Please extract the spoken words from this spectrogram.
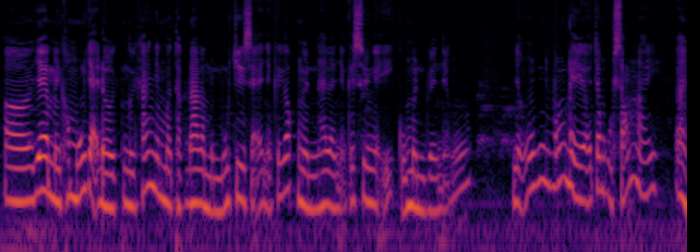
Uh, yeah mình không muốn dạy đời người khác nhưng mà thật ra là mình muốn chia sẻ những cái góc nhìn hay là những cái suy nghĩ của mình về những những vấn đề ở trong cuộc sống này. Ê,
